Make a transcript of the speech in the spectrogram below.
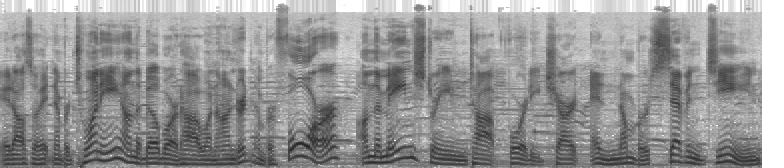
It also hit number 20 on the Billboard Hot 100, number 4 on the mainstream top 40 chart, and number 17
